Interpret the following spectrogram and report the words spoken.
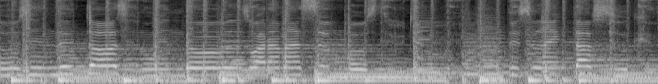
closing the doors and windows? What am I supposed to do with this length of silk and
